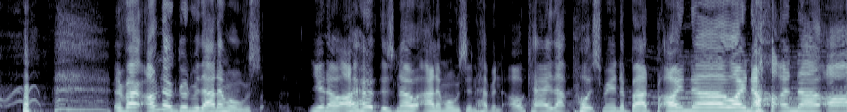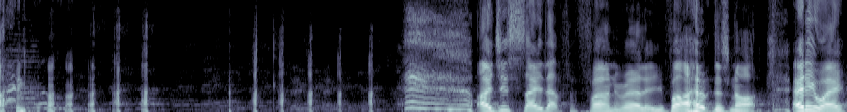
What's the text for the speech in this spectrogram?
in fact, I'm no good with animals. You know, I hope there's no animals in heaven. Okay, that puts me in a bad. P- I know, I know, I know, I know. I just say that for fun, really, but I hope there's not. Anyway,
